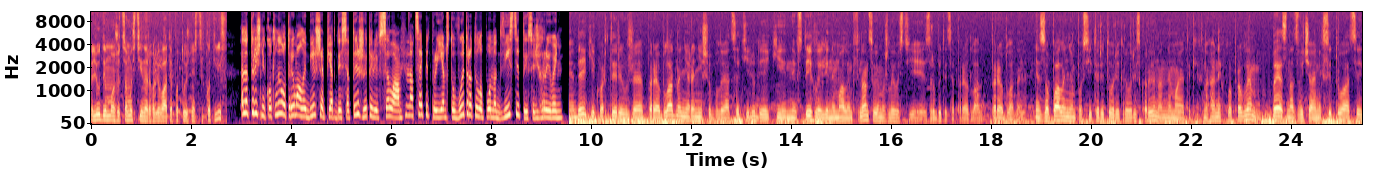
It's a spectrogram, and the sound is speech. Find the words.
люди можуть самостійно регулювати потужність цих котлів. Електричні котли отримали більше 50 жителів села. На це підприємство витратило понад 200 тисяч гривень. Деякі квартири вже переобладнані раніше були, а це ті люди, які не встигли або не мали фінансової можливості зробити це переобладнання. З опаленням по всій території Криворізького району немає таких нагальних проблем. Без надзвичайних ситуацій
